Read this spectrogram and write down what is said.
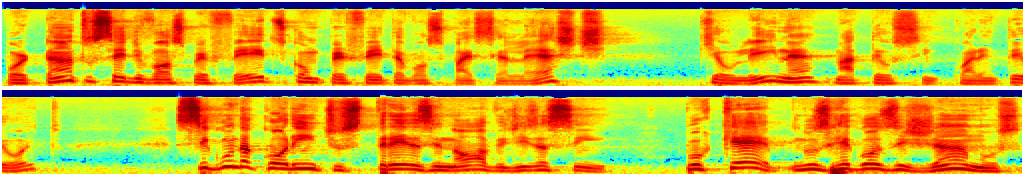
Portanto, sede vós perfeitos, como perfeito é vosso Pai Celeste, que eu li, né? Mateus 5,48. 2 Coríntios 13, 9 diz assim: Porque nos regozijamos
